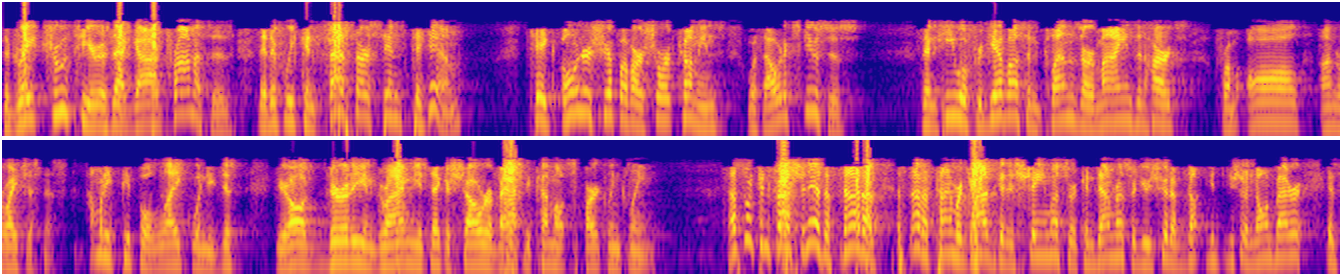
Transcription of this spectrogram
The great truth here is that God promises that if we confess our sins to Him, take ownership of our shortcomings without excuses, then He will forgive us and cleanse our minds and hearts from all unrighteousness. How many people like when you just, you're all dirty and grimy, you take a shower or bath, you come out sparkling clean? That's what confession is. It's not a, it's not a time where God's going to shame us or condemn us or you should have done, you, you should have known better. It's,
